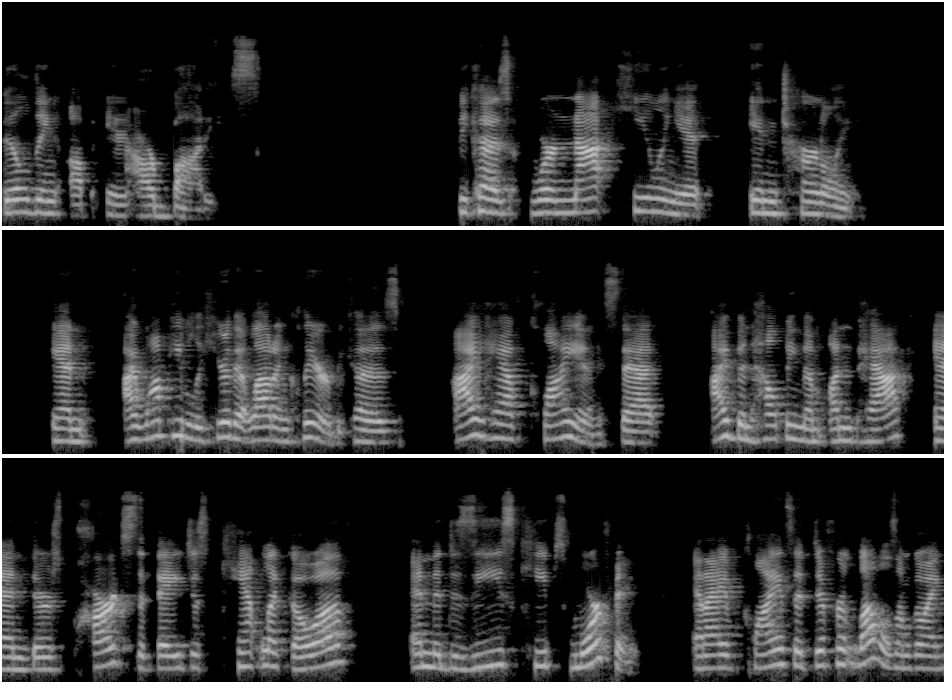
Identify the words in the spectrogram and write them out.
building up in our bodies because we're not healing it internally. And i want people to hear that loud and clear because i have clients that I've been helping them unpack, and there's parts that they just can't let go of, and the disease keeps morphing. And I have clients at different levels. I'm going,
